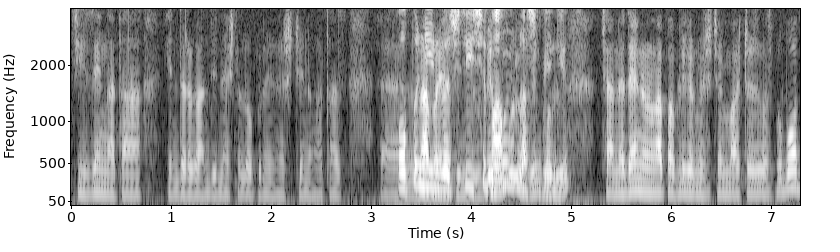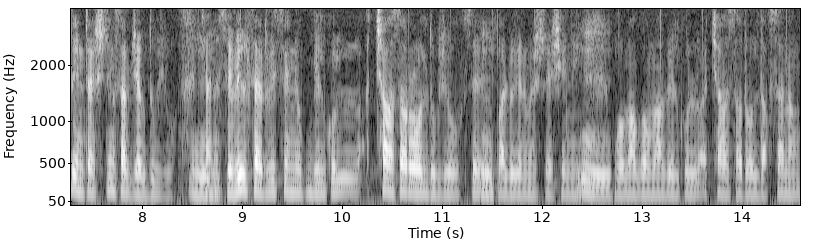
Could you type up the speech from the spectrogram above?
चीज़ें ngata Indira Gandhi national open university ngata open university से मामू लस बिलियो देन उनका पब्लिक एडमिनिस्ट्रेशन मास्टर्स बस बहुत इंटरेस्टिंग सब्जेक्ट दुजो। चाने सिविल सर्विस से बिल्कुल अच्छा खासा रोल दुजो पब्लिक एडमिनिस्ट्रेशन ही। गोमा गोमा बिल्कुल अच्छा खासा रोल दक्सा नंग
